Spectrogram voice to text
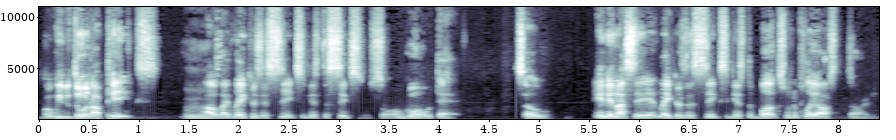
but we were doing our picks. Mhm. I was like Lakers in six against the Sixers, so I'm going with that. So, and then I said Lakers in six against the Bucks when the playoffs started,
